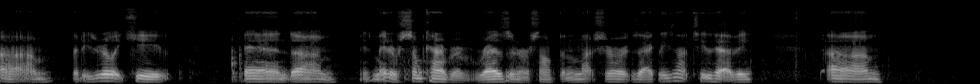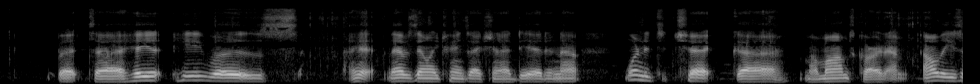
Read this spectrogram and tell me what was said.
Um, but he's really cute. And um, he's made of some kind of a resin or something. I'm not sure exactly. He's not too heavy. Um, but uh, he he was that was the only transaction I did, and I wanted to check uh, my mom's card. Um, all these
